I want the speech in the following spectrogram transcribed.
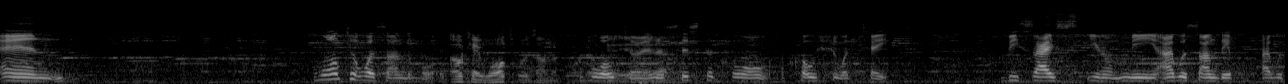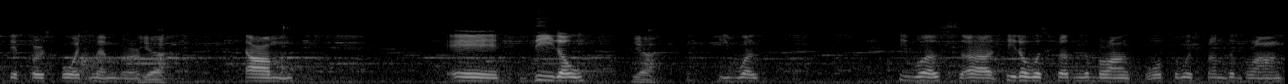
and Walter was on the board. Okay, Walter was on the board. Walter Okay, yeah, and yeah. a sister called Koshua Tate. Besides, you know, me, I was on their I was their first board member. Yeah, Um eh, Dito, yeah. he was he was uh, Dito was from the Bronx, Walter was from the Bronx.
